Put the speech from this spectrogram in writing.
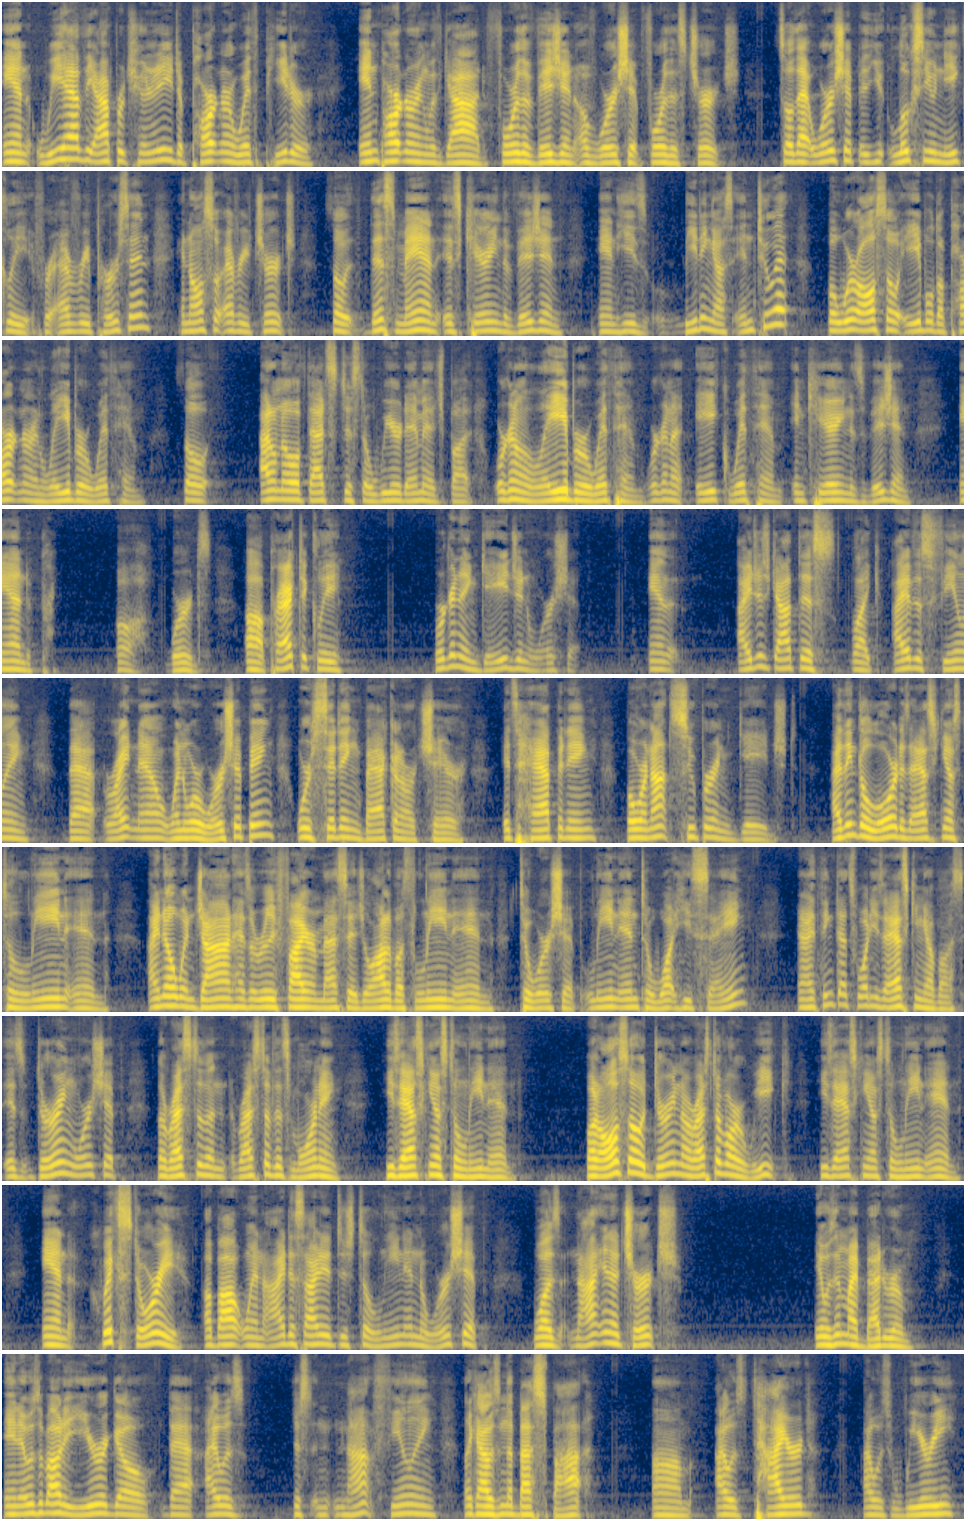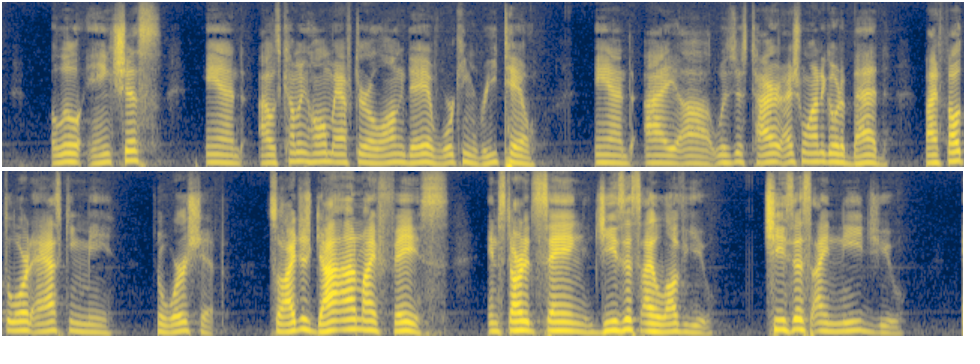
And we have the opportunity to partner with Peter in partnering with God for the vision of worship for this church. So that worship looks uniquely for every person and also every church. So this man is carrying the vision and he's leading us into it, but we're also able to partner and labor with him. So I don't know if that's just a weird image, but we're going to labor with him. We're going to ache with him in carrying his vision. And, oh, words. Uh, practically, we're going to engage in worship. And I just got this, like, I have this feeling that right now, when we're worshiping, we're sitting back in our chair. It's happening but we're not super engaged. I think the Lord is asking us to lean in. I know when John has a really fire message, a lot of us lean in to worship, lean into what he's saying. And I think that's what he's asking of us is during worship the rest of the rest of this morning, he's asking us to lean in. But also during the rest of our week, he's asking us to lean in. And quick story about when I decided just to lean into worship was not in a church, it was in my bedroom. And it was about a year ago that I was just not feeling like I was in the best spot. Um, I was tired. I was weary, a little anxious. And I was coming home after a long day of working retail. And I uh, was just tired. I just wanted to go to bed. But I felt the Lord asking me to worship. So I just got on my face and started saying, Jesus, I love you. Jesus, I need you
